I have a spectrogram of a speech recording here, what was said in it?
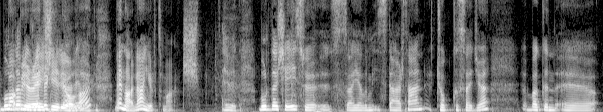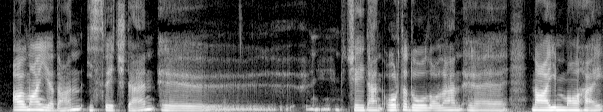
burada bir araya geliyorlar. evet. Ve Nalan Yırtmaç. Evet. Burada şeyi sayalım istersen çok kısaca. Bakın e, Almanya'dan, İsveç'ten, e, şeyden Orta Doğulu olan e, Naim Mohay,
